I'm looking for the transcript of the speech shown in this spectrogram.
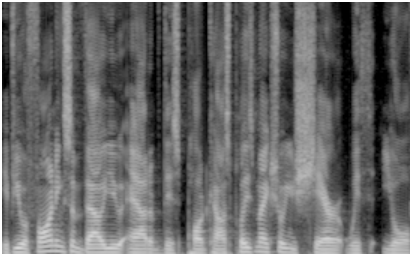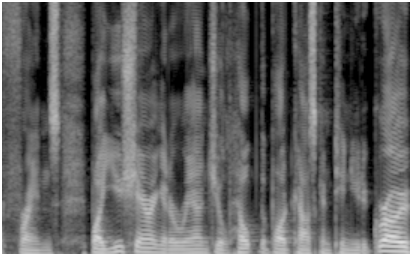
If you are finding some value out of this podcast, please make sure you share it with your friends. By you sharing it around, you'll help the podcast continue to grow.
